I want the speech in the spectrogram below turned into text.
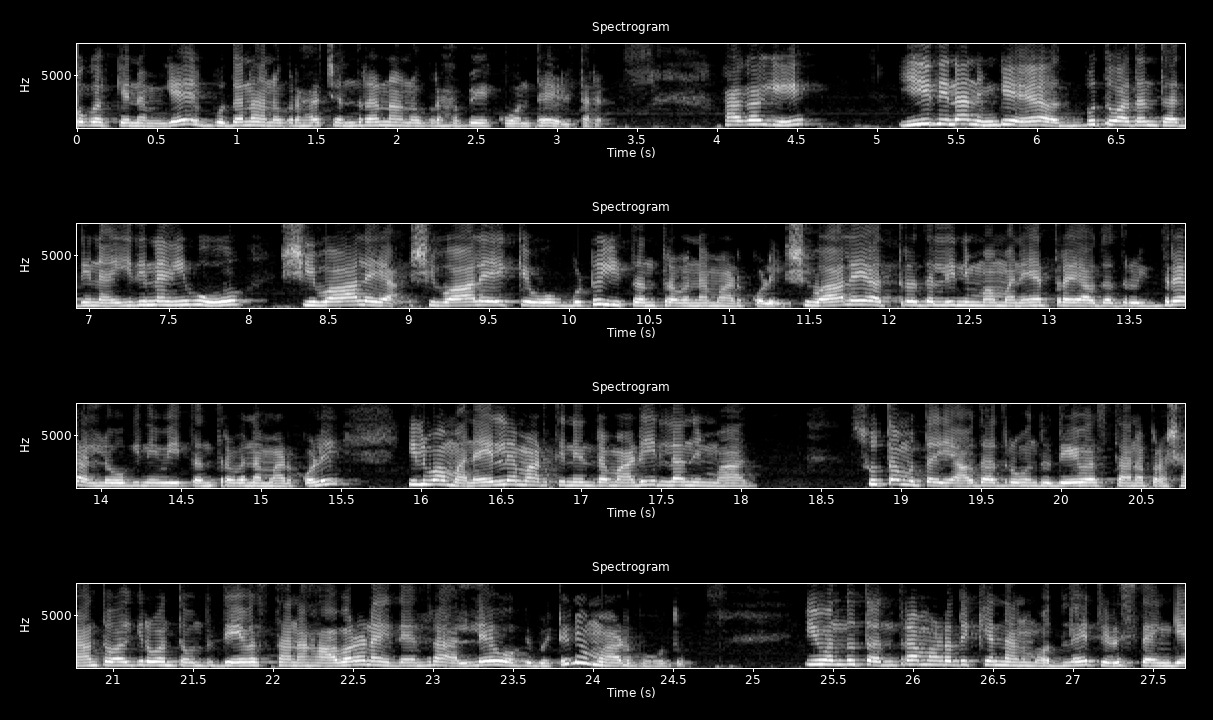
ಯೋಗಕ್ಕೆ ನಮಗೆ ಬುಧನ ಅನುಗ್ರಹ, ಚಂದ್ರನ ಅನುಗ್ರಹ ಬೇಕು ಅಂತ ಹೇಳ್ತಾರೆ. ಹಾಗಾಗಿ ಈ ದಿನ ನಿಮಗೆ ಅದ್ಭುತವಾದಂಥ ದಿನ. ಈ ದಿನ ನೀವು ಶಿವಾಲಯ, ಶಿವಾಲಯಕ್ಕೆ ಹೋಗ್ಬಿಟ್ಟು ಈ ತಂತ್ರವನ್ನು ಮಾಡ್ಕೊಳ್ಳಿ. ಶಿವಾಲಯ ಹತ್ರದಲ್ಲಿ ನಿಮ್ಮ ಮನೆ ಹತ್ರ ಯಾವುದಾದ್ರೂ ಇದ್ದರೆ ಅಲ್ಲಿ ಹೋಗಿ ನೀವು ಈ ತಂತ್ರವನ್ನು ಮಾಡ್ಕೊಳ್ಳಿ. ಇಲ್ವಾ ಮನೆಯಲ್ಲೇ ಮಾಡ್ತೀನಿ ಅಂದರೆ ಮಾಡಿ, ಇಲ್ಲ ನಿಮ್ಮ ಸುತ್ತಮುತ್ತ ಯಾವುದಾದ್ರೂ ಒಂದು ದೇವಸ್ಥಾನ ಪ್ರಶಾಂತವಾಗಿರುವಂಥ ಒಂದು ದೇವಸ್ಥಾನ, ಆವರಣ ಇದೆ ಅಂದರೆ ಅಲ್ಲೇ ಹೋಗಿಬಿಟ್ಟು ನೀವು ಮಾಡಬಹುದು. ಈ ಒಂದು ತಂತ್ರ ಮಾಡೋದಕ್ಕೆ ನಾನು ಮೊದಲೇ ತಿಳಿಸ್ದಂಗೆ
